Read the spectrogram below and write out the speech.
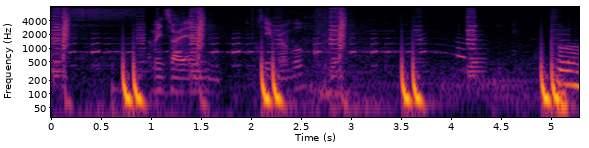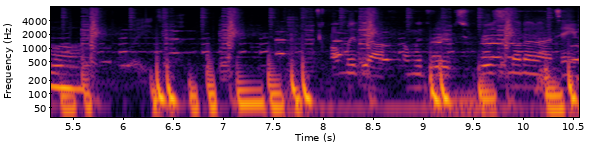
I mean, sorry, in Team Rumble. Oh, Way too low. I'm with ya. I'm with Rubes. Rubes is not on our team.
